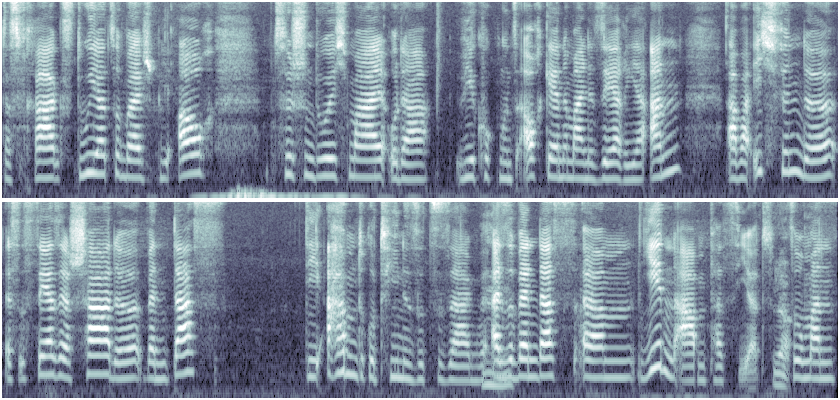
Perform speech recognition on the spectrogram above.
das fragst du ja zum Beispiel auch zwischendurch mal oder wir gucken uns auch gerne mal eine Serie an. Aber ich finde, es ist sehr, sehr schade, wenn das die Abendroutine sozusagen wird. Also wenn das ähm, jeden Abend passiert. Ja. So man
